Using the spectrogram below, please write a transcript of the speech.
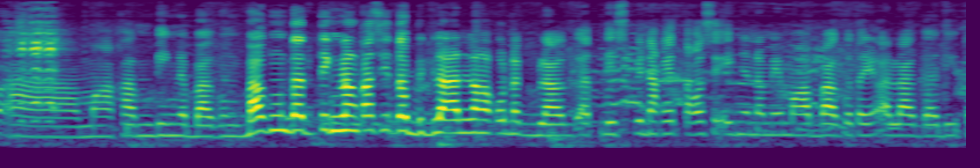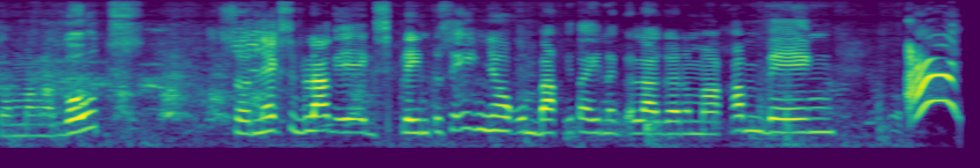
ah, mga kambing na bagong bagong dating lang kasi to biglaan lang ako nag-vlog. At least pinakita ko sa inyo na may mga bago tayong alaga ditong mga goats. So next vlog i-explain ko sa inyo kung bakit tayo nag-alaga ng mga kambing. Ay!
